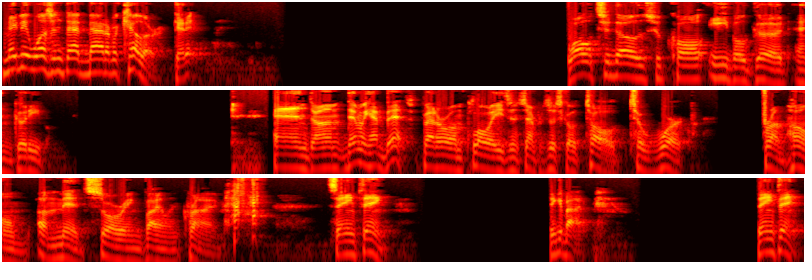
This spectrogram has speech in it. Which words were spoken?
maybe it wasn't that bad of a killer. Get it? Woe to those who call evil good and good evil. And um, then we have this federal employees in San Francisco told to work from home amid soaring violent crime. Same thing. Think about it. Same thing.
